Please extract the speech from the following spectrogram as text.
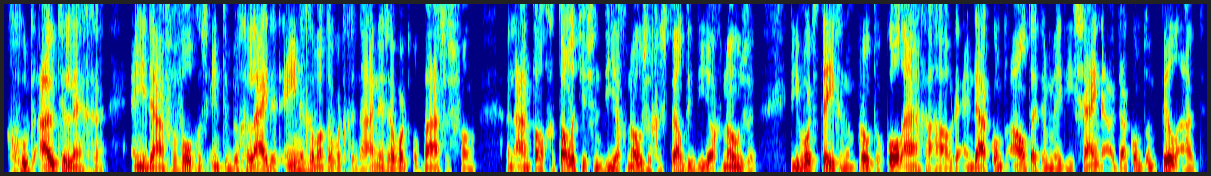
goed uit te leggen en je daar vervolgens in te begeleiden. Het enige wat er wordt gedaan is, er wordt op basis van een aantal getalletjes een diagnose gesteld. Die diagnose die wordt tegen een protocol aangehouden en daar komt altijd een medicijn uit, daar komt een pil uit.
